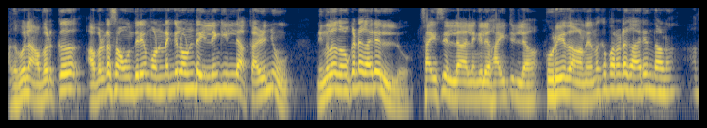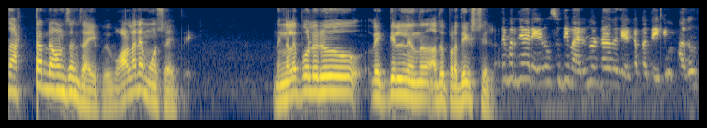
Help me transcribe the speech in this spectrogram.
അതുപോലെ അവർക്ക് അവരുടെ സൗന്ദര്യം ഉണ്ടെങ്കിൽ ഉണ്ട് ഇല്ലെങ്കിൽ ഇല്ല കഴിഞ്ഞു. നിങ്ങൾ നോക്കേണ്ട കാര്യമല്ലല്ലോ. സൈസ് ഇല്ല അല്ലെങ്കിൽ ഹൈറ്റ് ഇല്ല കുറിയതാണ് എന്നൊക്കെ പറയേണ്ട കാര്യം എന്താണ്? അത് അട്ടർ നോൺസെൻസ് ആയിപ്പോയി. വളരെ മോശമായിപ്പോയി. നിങ്ങളെപ്പോലൊരു വ്യക്തിയിൽ നിന്ന് അത് പ്രതീക്ഷിച്ചില്ല. അതും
